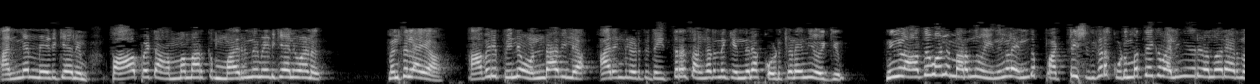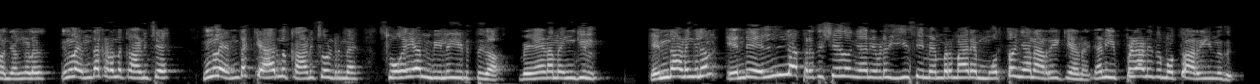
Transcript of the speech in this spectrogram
അന്നം മേടിക്കാനും പാവപ്പെട്ട അമ്മമാർക്ക് മരുന്ന് മേടിക്കാനുമാണ്. മനസ്സിലായോ? അവർ പിന്നെ ഉണ്ടാവില്ല. ആരെങ്കിലും എടുത്തിട്ട് ഇത്ര സംഘടനയ്ക്ക് എന്തിനാ കൊടുക്കണേന്ന് ചോദിക്കും. നിങ്ങൾ അതുപോലെ മറന്നുപോയി. നിങ്ങൾ എന്ത് പട്ടിഷ് നിങ്ങളുടെ കുടുംബത്തേക്ക് വലിഞ്ഞു കയറി വന്നവരായിരുന്നോ ഞങ്ങൾ? നിങ്ങൾ എന്താ കിടന്ന് കാണിച്ചേ? നിങ്ങൾ എന്തൊക്കെയായിരുന്നു കാണിച്ചുകൊണ്ടിരുന്നത് സ്വയം വിലയിരുത്തുക വേണമെങ്കിൽ. എന്താണെങ്കിലും എന്റെ എല്ലാ പ്രതിഷേധവും ഞാൻ ഇവിടെ ഇ സി മെമ്പർമാരെ മൊത്തം ഞാൻ അറിയിക്കുകയാണ്. ഞാൻ ഇപ്പോഴാണ് ഇത് മൊത്തം അറിയുന്നത്.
